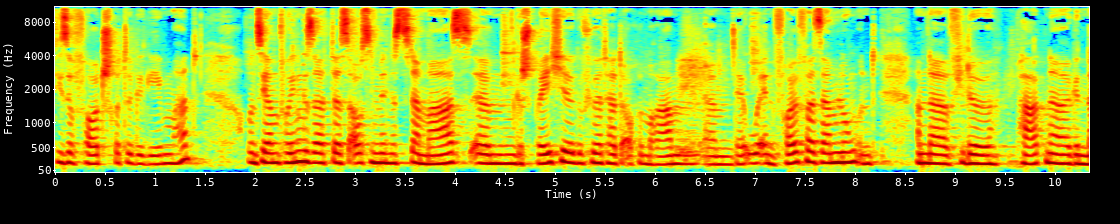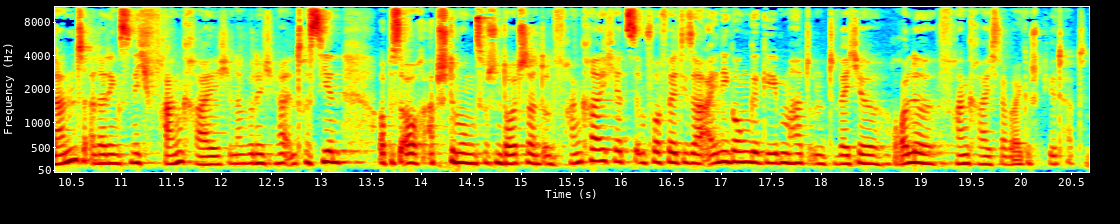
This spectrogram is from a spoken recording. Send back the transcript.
diese Fortschritte gegeben hat? Und Sie haben vorhin gesagt, dass Außenminister Maas ähm, Gespräche geführt hat, auch im Rahmen ähm, der UN-Vollversammlung und haben da viele Partner genannt, allerdings nicht Frankreich. Und dann würde mich mal interessieren, ob es auch Abstimmungen zwischen Deutschland und Frankreich jetzt im Vorfeld dieser Einigung gegeben hat und welche Rolle Frankreich dabei gespielt hat.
